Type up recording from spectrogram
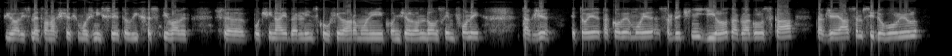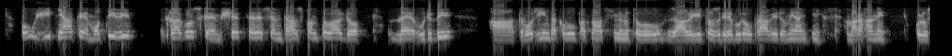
Zpívali jsme to na všech možných světových festivalech, s, počínají Berlínskou filharmonii, končil London Symphony, takže to je takové moje srdeční dílo, ta glagolská, takže já jsem si dovolil použít nějaké motivy z glagolské mše, které jsem transplantoval do mé hudby, a tvořím takovou 15-minutovou záležitost, kde budou právě dominantní varhany plus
